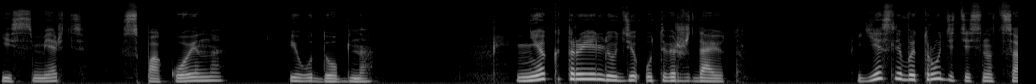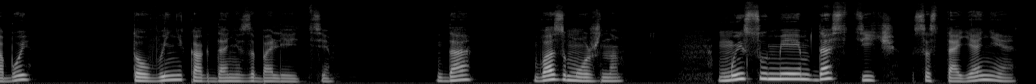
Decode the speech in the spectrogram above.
и смерть спокойно и удобно. Некоторые люди утверждают, если вы трудитесь над собой, то вы никогда не заболеете. Да, возможно, мы сумеем достичь состояния,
